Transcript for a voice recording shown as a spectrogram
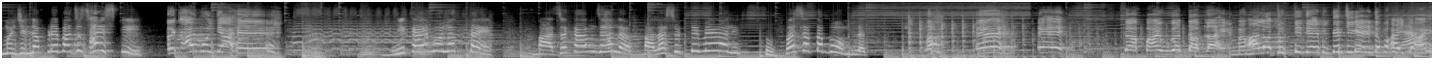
म्हणजे लपडेबाजच आहेस की. अरे काय बोलते आहे? मी काय बोलत नाही. माझं काम झालं. मला सुट्टी मिळाली. तू बस आता बोंबलत. हा? ए ए का पाय उगत दाबला आहे. म- मला सुट्टी दे कधी घ्यायचं पाहिजे आहे?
